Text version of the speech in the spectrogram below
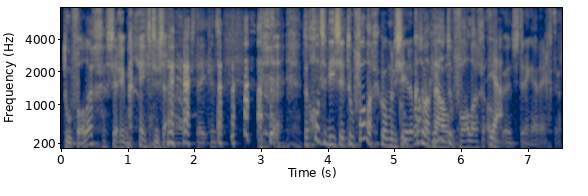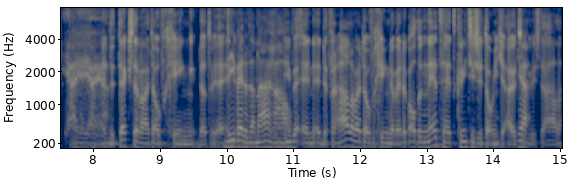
toevallig, zeg ik maar even tussen aanhalingstekens. de God die ze toevallig communiceren, was ook dat heel nou? toevallig ook Ja. een strenge rechter. ja, ja, ja. ja. En de teksten waar het over ging, dat, en- Die werden daarna gehaald. we- en, en de verhalen waar het over ging, daar werd ook altijd net het kritische toontje uit Ja. wist te halen.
